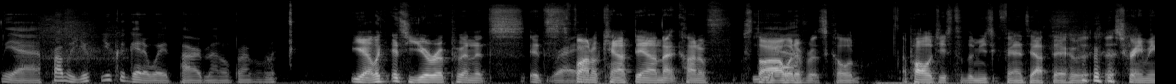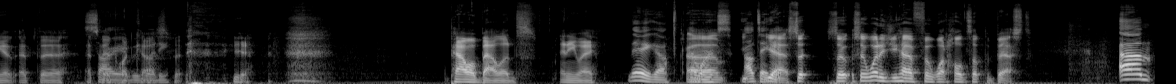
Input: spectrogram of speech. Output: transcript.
Yeah probably you you could get away with power metal probably Yeah, like it's Europe and it's it's Right. Final Countdown, that kind of style, Yeah. whatever it's called. Apologies to the music fans out there who are, are screaming at, at the at Sorry, their podcast, everybody. but yeah, power ballads. Anyway, There you go. That Um, works. I'll take yeah. it. So so so, what did you have for what holds up the best? Um,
